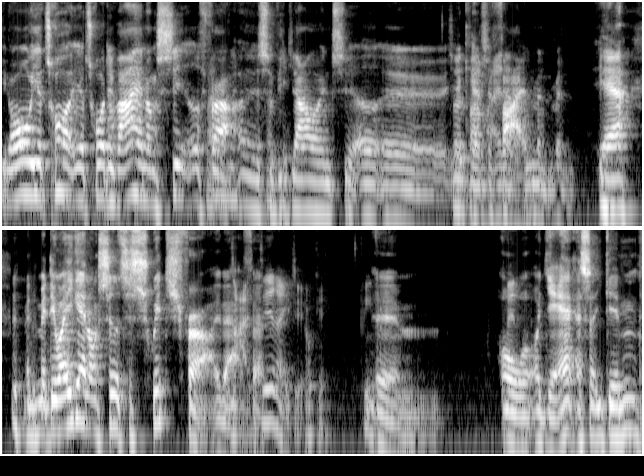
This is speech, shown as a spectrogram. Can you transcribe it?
Jo, jeg tror, jeg tror det var annonceret ja, før, øh, så vidt jeg er orienteret. Øh, så jeg kan tage fejl, men, men, ja, men, men det var ikke annonceret til Switch før i hvert Nej, fald. Nej, det er rigtigt, okay. Fint. Øhm, og, og ja, altså igen,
